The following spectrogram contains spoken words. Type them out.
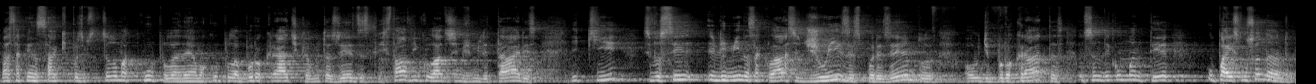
Basta pensar que por exemplo, toda uma cúpula, né, uma cúpula burocrática, muitas vezes, que estava vinculada aos regimes militares e que, se você elimina essa classe de juízes, por exemplo, ou de burocratas, você não tem como manter o país funcionando.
